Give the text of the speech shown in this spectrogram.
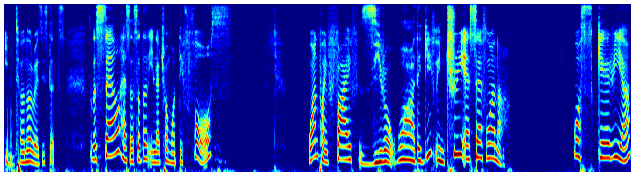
internal resistance. So the cell has a certain electromotive force. 1.50. Wow, they give in 3 SF1. Ah. Wow, scary. Ah.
